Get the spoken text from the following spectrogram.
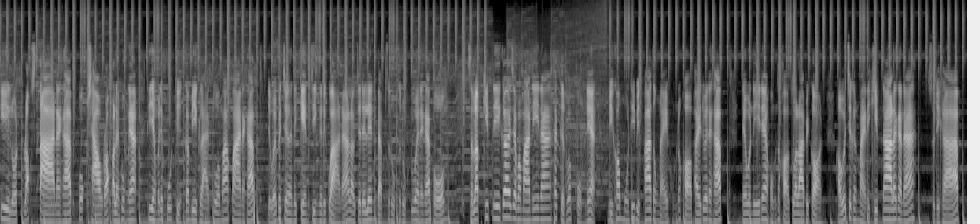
กี้รสร็อกสตาร์นะครับพวกชาวร็อกอะไรพวกเนี้ยที่ยังไม่ได้พูดถึงก็มีอีกหลายตัวมากมายนะครับเดี๋ยวไว้ไปเจอในเกมจริงกันดีกว่านะเราจะได้เล่นแบบสนุกๆด้วยนะครับผมสำหรับคลิปนี้ก็จะประมาณนี้นะ ถ้าเกิดว่าผมเนี่ยมีข้อมูลที่ผิดพลาดตรงไหน ผมต้องขออภัยด้วยนะครับ ในวันนี้เนี่ยผมต้องขอตัวลาไปก่อน เอาไว้เจอกันใหม่ในคลิปหน้าแล้วกันนะ สวัสดีครับ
